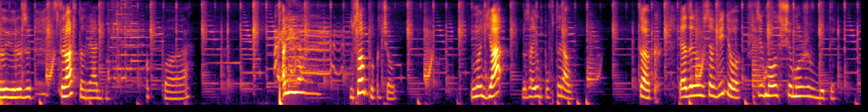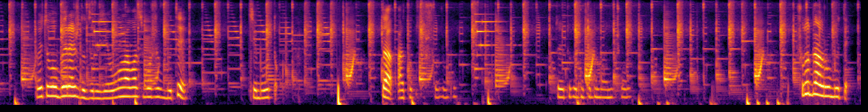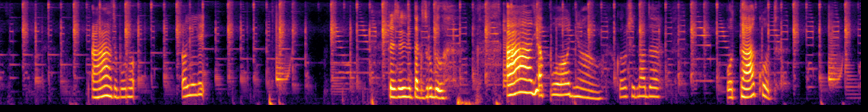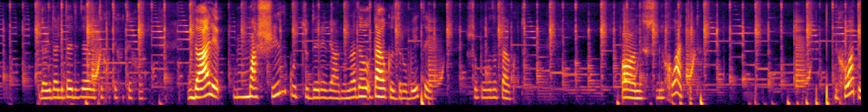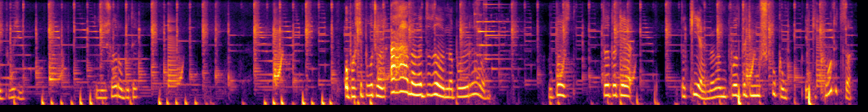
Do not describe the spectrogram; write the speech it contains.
Ой, даже Страшно, реально. Опа. Ай-яй-яй. Ну, сам покричав. Ну, я за ним повторяв. Так, я дивився відео, що цей молот ще може вбити. Тому обережно, друзі, вона вас може вбити. Цей молоток. Так, а тут що робити? Я тут не подумаю нічого. Що тут треба робити? А, це було. Ай-яй-яй. Тобто я так зробила. А, я понял. Короче, надо вот так вот. Далі, далі, далі, далі, тихо, тихо, тихо. Далі машинку цю дерев'яну треба отак от зробити, щоб воно так от. А, не, не хватить. Не хватить, друзі. Тоді що робити? О, почти получилось. А, надо туди наповерила. Ну то це таке. Таке, надо по таким штукам, які крутяться.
